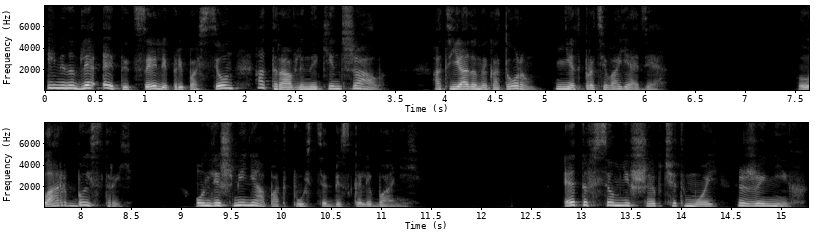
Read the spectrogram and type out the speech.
Именно для этой цели припасен отравленный кинжал – от яда на котором нет противоядия. Лар быстрый. Он лишь меня подпустит без колебаний. Это все мне шепчет мой жених,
